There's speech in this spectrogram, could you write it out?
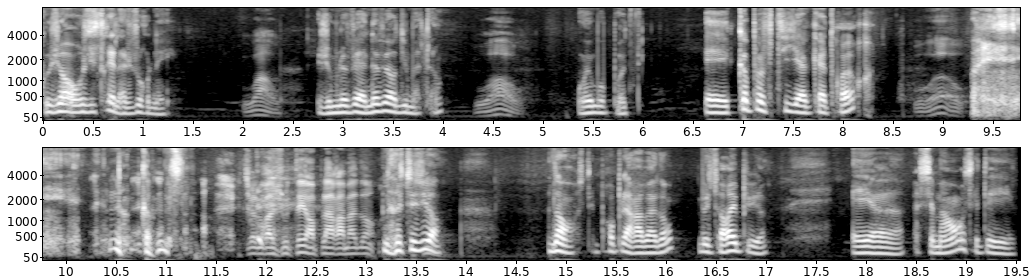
que j'ai enregistré la journée. Waouh Je me levais à 9h du matin. Waouh Oui, mon pote. Et cup of tea à 4 heures? Comme tu- vas me rajouter en plein ramadan? non, je te jure. Non, c'était pas en plein ramadan, mais ça aurait pu. hein. Et euh, c'est marrant, c'était.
